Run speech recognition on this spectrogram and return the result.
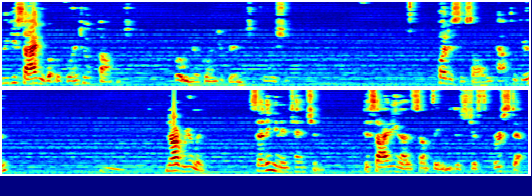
We decided what we're going to accomplish, what we are going to bring to fruition. What is this all we have to do? Not really. Setting an intention, deciding on something is just the first step.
